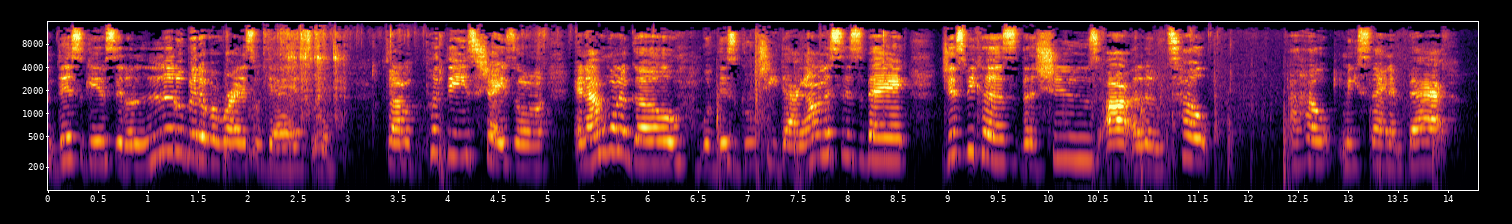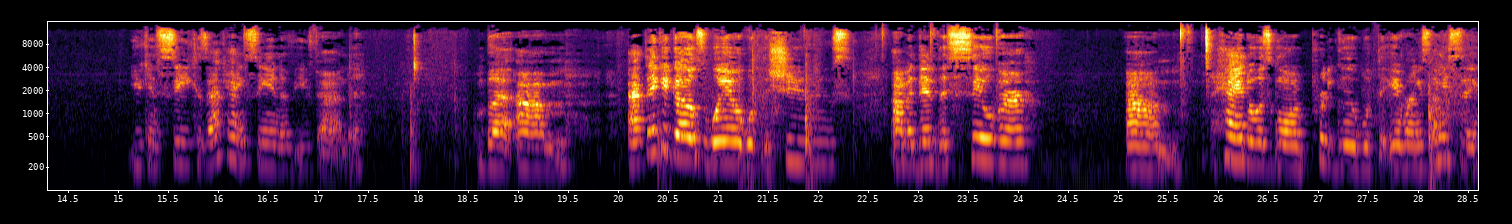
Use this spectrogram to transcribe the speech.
this gives it a little bit of a razzle dazzle. So I'm going to put these shades on. And I'm going to go with this Gucci Dionysus bag. Just because the shoes are a little taupe. I hope me standing back you can see because I can't see in the viewfinder. But um, I think it goes well with the shoes. Um, and then the silver um, handle is going pretty good with the earrings. Let me see.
